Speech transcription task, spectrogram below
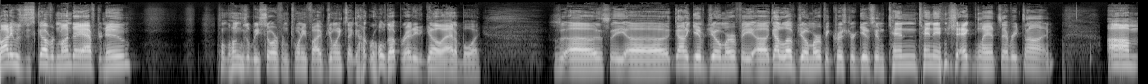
Body was discovered Monday afternoon. The lungs will be sore from 25 joints that got rolled up ready to go. Attaboy. Uh, let's see. Uh, gotta give Joe Murphy. Uh, gotta love Joe Murphy. Krister gives him 10 10 inch eggplants every time. Um,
